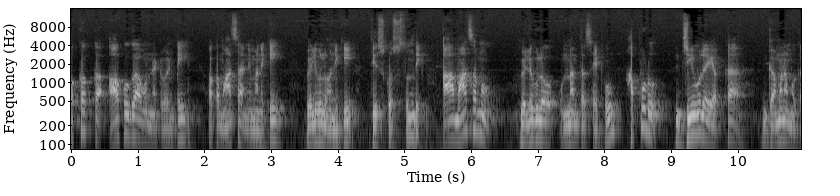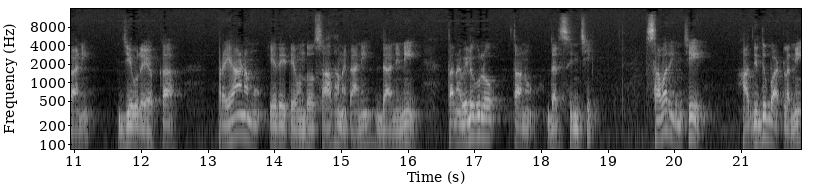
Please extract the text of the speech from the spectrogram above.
ఒక్కొక్క ఆకుగా ఉన్నటువంటి ఒక మాసాన్ని మనకి వెలుగులోనికి తీసుకొస్తుంది. ఆ మాసము వెలుగులో ఉన్నంతసేపు అప్పుడు జీవుల యొక్క గమనము కానీ జీవుల యొక్క ప్రయాణము ఏదైతే ఉందో సాధన కానీ దానిని తన వెలుగులో తాను దర్శించి సవరించి ఆ దిద్దుబాట్లని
